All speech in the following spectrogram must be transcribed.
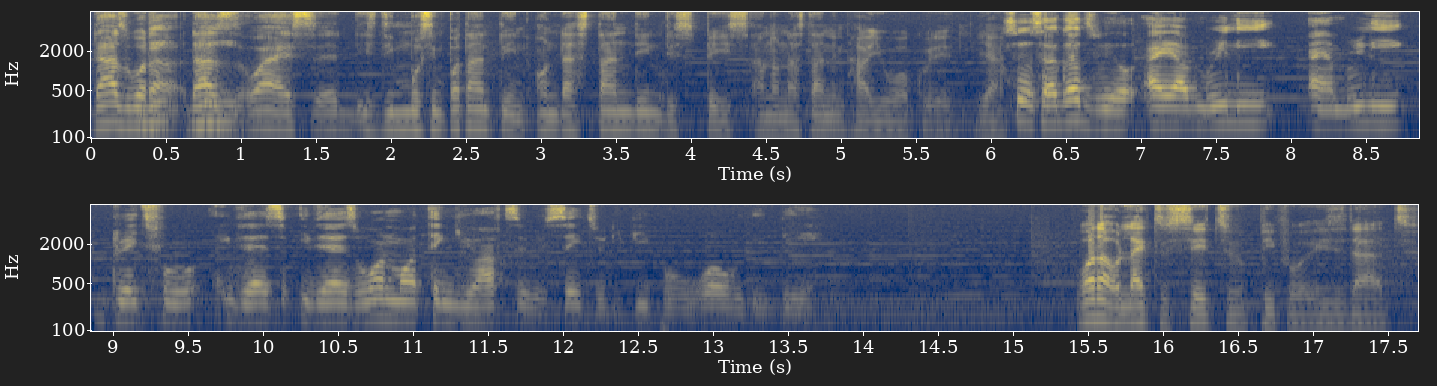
that's what I, that's the- why i said is the most important thing understanding the space and understanding how you work with it yeah So, Sir Godswill, I am really, I am really grateful. If there's, if there's one more thing you have to say to the people, what would it be? what I would like to say to people is that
